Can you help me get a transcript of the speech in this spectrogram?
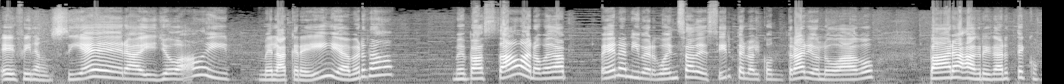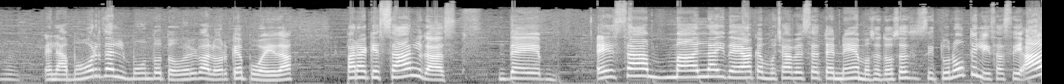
eh, financiera y yo, ay, me la creía, ¿verdad? Me pasaba, no me da pena ni vergüenza decírtelo, al contrario, lo hago para agregarte con el amor del mundo, todo el valor que pueda, para que salgas de esa mala idea que muchas veces tenemos. Entonces, si tú no utilizas así, ah,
